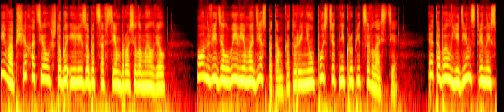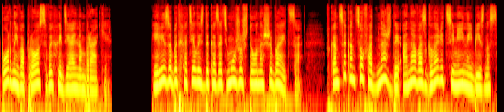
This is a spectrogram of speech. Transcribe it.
И вообще хотел, чтобы Элизабет совсем бросила Мелвилл. Он видел Уильяма деспотом, который не упустит ни крупицы власти — это был единственный спорный вопрос в их идеальном браке. Элизабет хотелось доказать мужу, что он ошибается. В конце концов, однажды она возглавит семейный бизнес.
